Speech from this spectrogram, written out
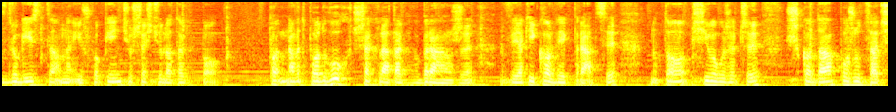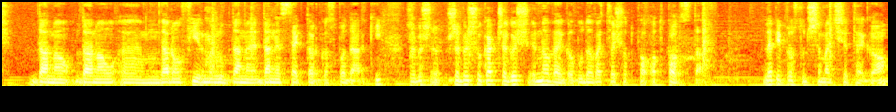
Z drugiej strony, już po 5-6 latach, po, po, nawet po dwóch, trzech latach w branży, w jakiejkolwiek pracy, no to siłą rzeczy szkoda porzucać daną, daną, daną firmę lub dany, dany sektor gospodarki, żeby, żeby szukać czegoś nowego, budować coś od, od podstaw. Lepiej po prostu trzymać się tego,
